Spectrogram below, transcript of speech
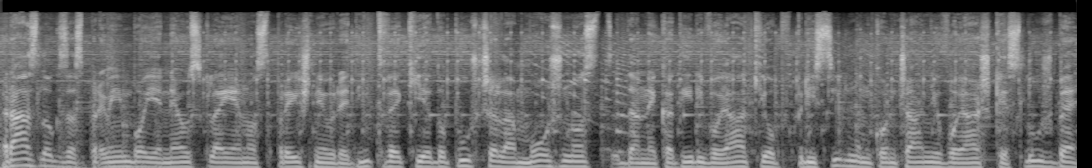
Razlog za spremembo je neusklajenost prejšnje ureditve, ki je dopuščala možnost, da nekateri vojaki ob prisilnem končanju vojaške službe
